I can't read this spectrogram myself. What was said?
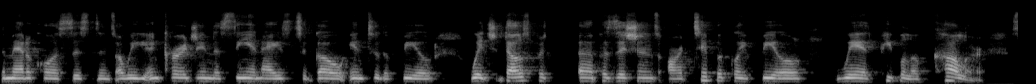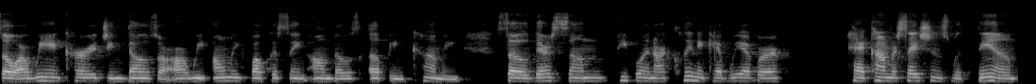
the medical assistants? Are we encouraging the CNAs to go into the field, which those uh, positions are typically filled with people of color. So, are we encouraging those or are we only focusing on those up and coming? So, there's some people in our clinic. Have we ever had conversations with them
